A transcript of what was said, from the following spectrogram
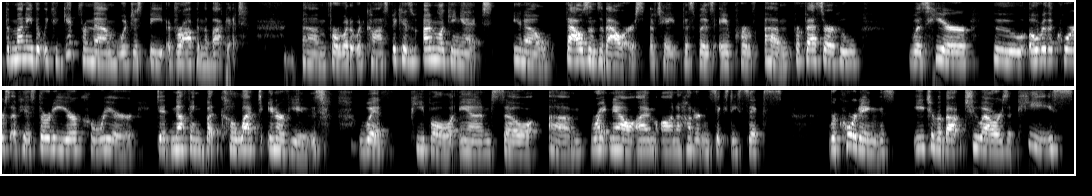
the money that we could get from them would just be a drop in the bucket um, for what it would cost. Because I'm looking at, you know, thousands of hours of tape. This was a um, professor who was here who over the course of his 30 year career did nothing but collect interviews with people. And so um, right now I'm on 166 recordings, each of about two hours a piece.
